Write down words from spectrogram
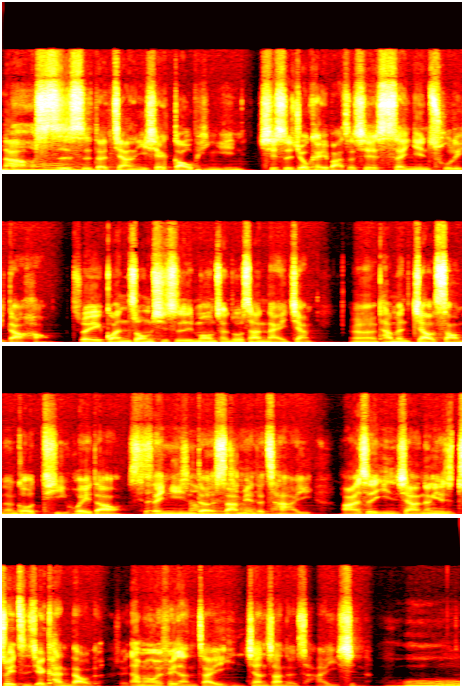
那适时的降一些高频音，其实就可以把这些声音处理到好。所以观众其实某种程度上来讲。呃，他们较少能够体会到声音的上面的差异，反而是影像那个是最直接看到的，所以他们会非常在意影像上的差异性。哦，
